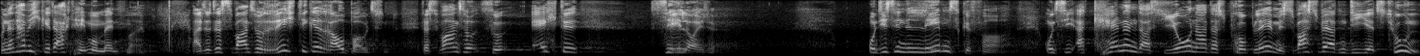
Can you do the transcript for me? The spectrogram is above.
Und dann habe ich gedacht, hey, Moment mal. Also das waren so richtige Raubautzen. Das waren so, so echte Seeleute. Und die sind in Lebensgefahr. Und sie erkennen, dass Jona das Problem ist. Was werden die jetzt tun?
